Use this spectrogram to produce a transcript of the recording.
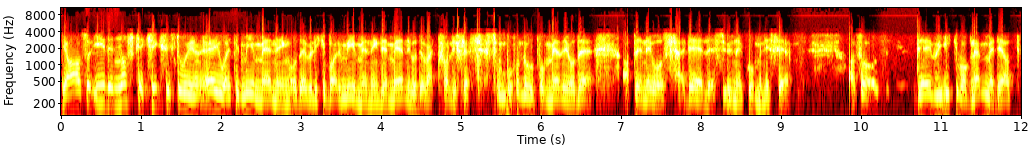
Ja, altså I den norske krigshistorien er jo etter min mening, og det er vel ikke bare min mening, det mener jo det i hvert fall de fleste som bor nordpå, mener jo det, at den er jo særdeles underkommunisert. Altså, det vi ikke må glemme, det er at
